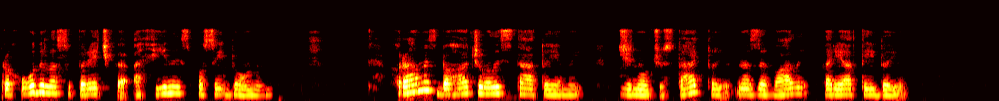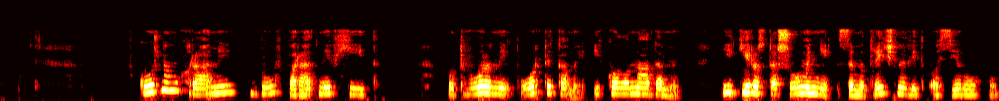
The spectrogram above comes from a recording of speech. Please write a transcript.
проходила суперечка Афіни з Посейдоном. Храми збагачувались статуями, жіночу статую називали каріатидою. В кожному храмі був парадний вхід, утворений портиками і колонадами, які розташовані симетрично від осі руху.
